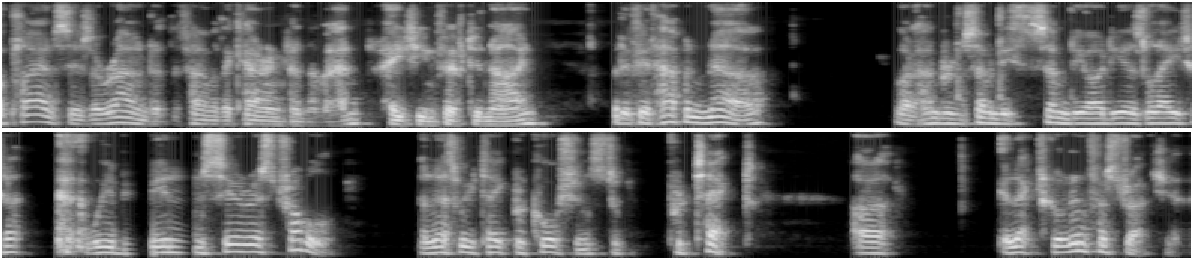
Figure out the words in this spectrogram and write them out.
appliances around at the time of the Carrington event, 1859. But if it happened now, what 170 70 odd years later, we'd be in serious trouble unless we take precautions to protect our electrical infrastructure.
